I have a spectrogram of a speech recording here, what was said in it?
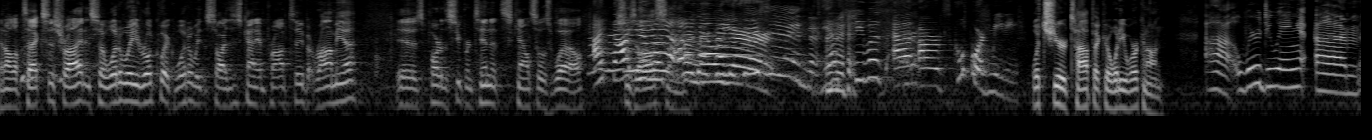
in all of Texas, right? And so what do we, real quick, what do we, sorry, this is kind of impromptu, but Ramia is part of the superintendent's council as well. I thought She's you awesome. were familiar. Yes, she was at our school board meeting. What's your topic or what are you working on? Uh, we're doing um,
